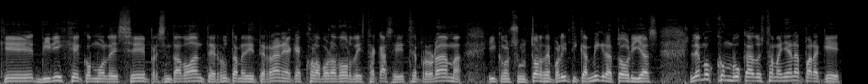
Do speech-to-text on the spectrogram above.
que dirige, como les he presentado antes, Ruta Mediterránea, que es colaborador de esta casa y de este programa, y consultor de políticas migratorias, le hemos convocado esta mañana para que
